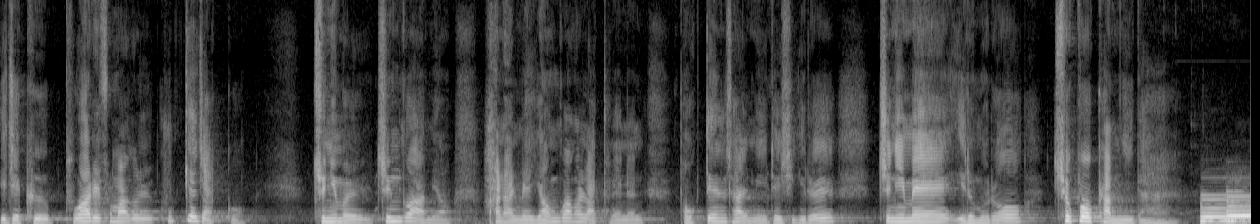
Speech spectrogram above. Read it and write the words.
이제 그 부활의 소망을 굳게 잡고 주님을 증거하며 하나님의 영광을 나타내는 복된 삶이 되시기를 주님의 이름으로 축복합니다.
